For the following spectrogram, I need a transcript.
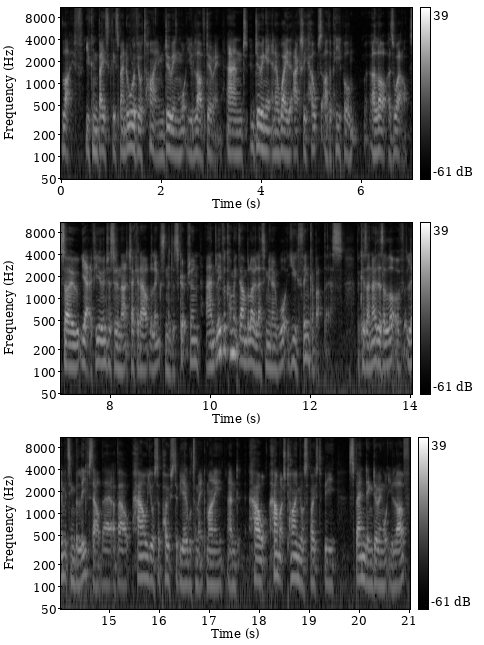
life. You can basically spend all of your time doing what you love doing and doing it in a way that actually helps other people a lot as well. So yeah, if you're interested in that, check it out. The links in the description and leave a comment down below letting me know what you think about this because I know there's a lot of limiting beliefs out there about how you're supposed to be able to make money and how how much time you're supposed to be spending doing what you love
